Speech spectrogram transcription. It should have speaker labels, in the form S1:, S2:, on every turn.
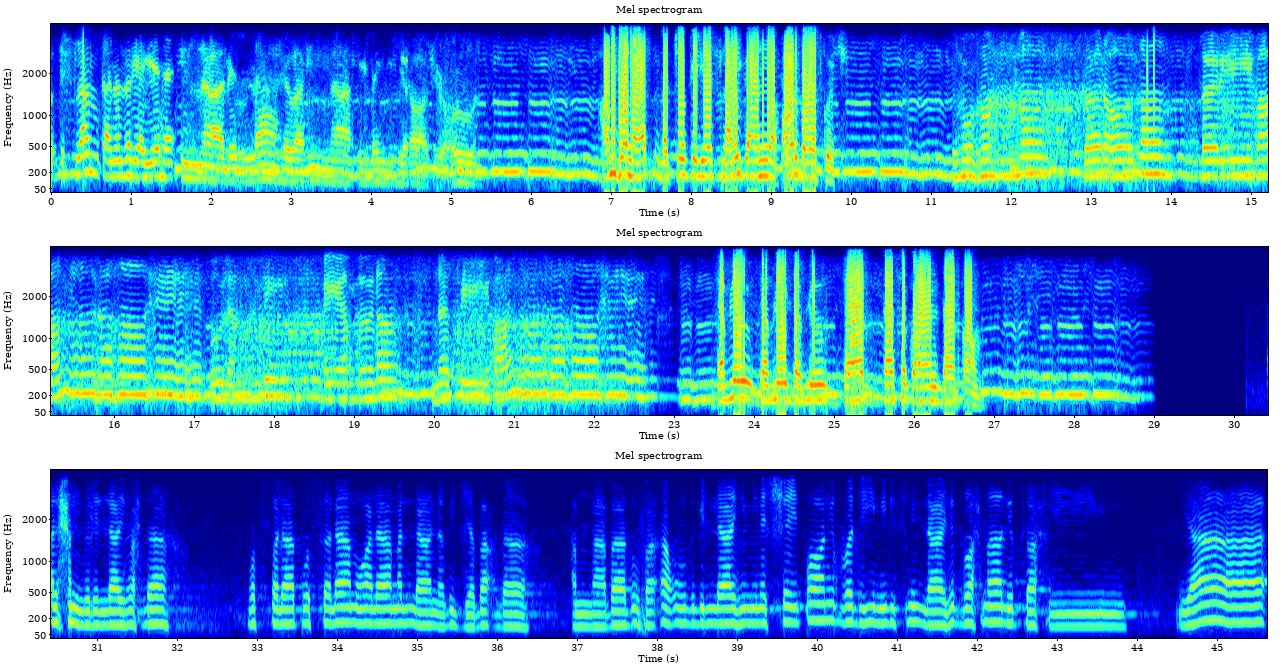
S1: تو اسلام کا نظریہ یہ ہے ہم نات بچوں کے لیے سلائی کہانی اور بہت کچھ محمد کروزہ قریب آ رہا ہے بلندی بے اپنا نصیب آ رہا ہے W W W dot this Quran dot com الحمد لله وحده والصلاة والسلام على من لا نبي بعده أما بعد فأعوذ بالله من الشيطان الرجيم بسم الله الرحمن الرحيم يا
